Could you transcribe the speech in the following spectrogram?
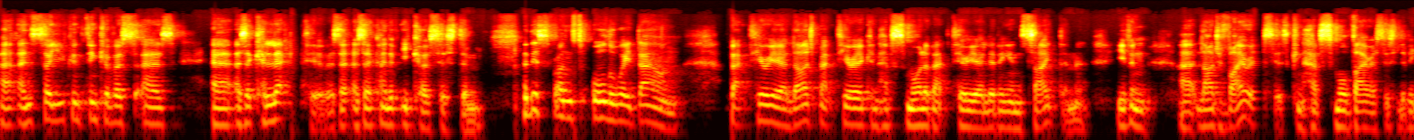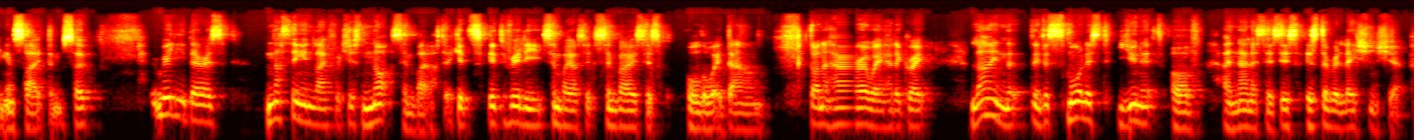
Uh, and so you can think of us as uh, as a collective, as a, as a kind of ecosystem. But this runs all the way down. Bacteria, large bacteria can have smaller bacteria living inside them. Even uh, large viruses can have small viruses living inside them. So really there is nothing in life which is not symbiotic. It's it's really symbiotic symbiosis all the way down. Donna Haraway had a great line that the smallest unit of analysis is is the relationship,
